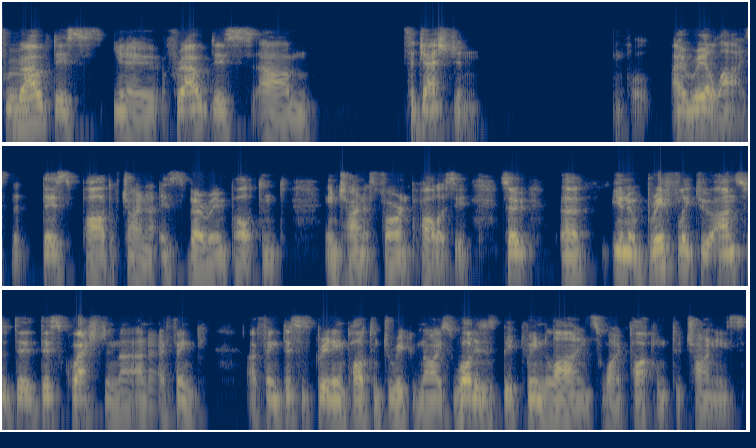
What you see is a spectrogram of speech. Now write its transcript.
throughout this, you know, throughout this um, suggestion, I realized that this part of China is very important in China's foreign policy. So, uh, you know, briefly to answer the, this question, and I think I think this is pretty important to recognize what is between lines while talking to Chinese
